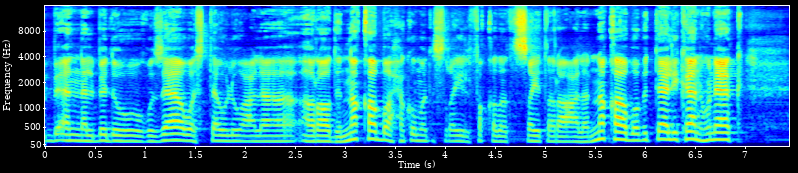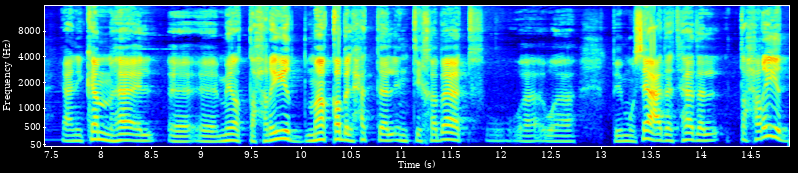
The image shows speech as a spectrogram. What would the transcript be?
بأن البدو غزاة واستولوا على أراضي النقب وحكومة إسرائيل فقدت السيطرة على النقب وبالتالي كان هناك يعني كم هائل من التحريض ما قبل حتى الانتخابات وبمساعدة هذا التحريض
